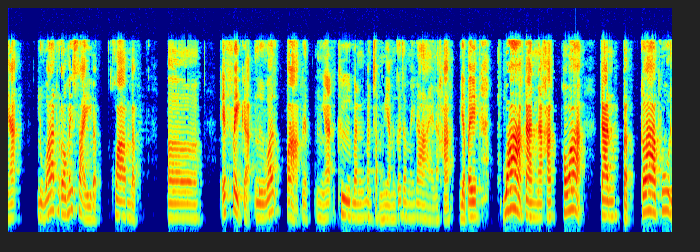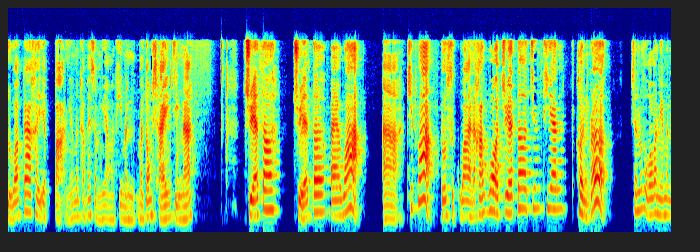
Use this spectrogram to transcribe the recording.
เงี้ย หรือว่าเราไม่ใส่แบบความแบบ เอ่อเอฟเฟกต์อะหรือว่าปากแบบอย่างเงี้ย คือมันมันสำเนียงมันก็จะไม่ได้นะคะ อย่าไป ว่ากันนะคะ เพราะว่า การแบบกล้าพูดหรือว่ากล้าขยับปากเนี้ยมันทำให้สำเนียงบางทีมันมันต้องใช้จริงๆนะ觉得觉得แปลว่าอ่า คิดว่ารู้สึกว่านะคะ我觉得今天很热ฉันรู้สึกว่าวันนี้มัน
